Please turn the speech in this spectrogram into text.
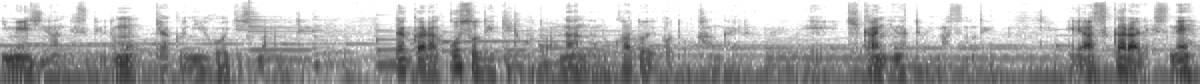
イメージなんですけれども逆に動いてしまうのでだからこそできることは何なのかということを考える、え期間になっておりますので、え明日からですね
